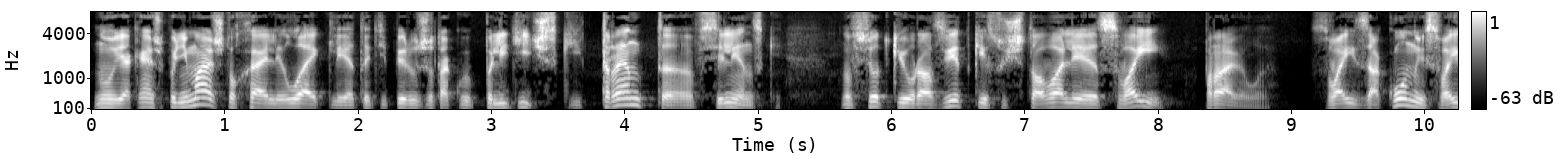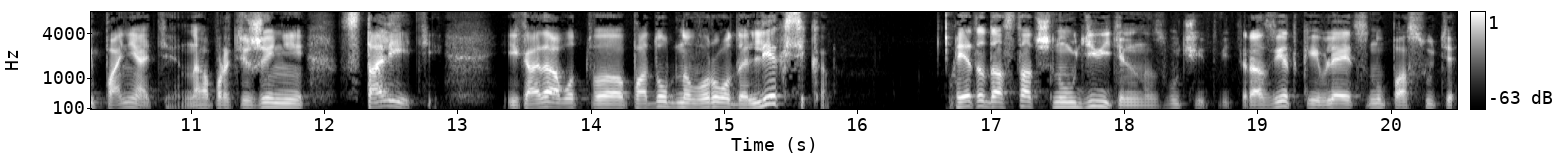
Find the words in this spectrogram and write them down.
Ну, я, конечно, понимаю, что highly likely это теперь уже такой политический тренд э, вселенский, но все-таки у разведки существовали свои правила, свои законы и свои понятия на протяжении столетий. И когда вот э, подобного рода лексика, это достаточно удивительно звучит, ведь разведка является, ну, по сути,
